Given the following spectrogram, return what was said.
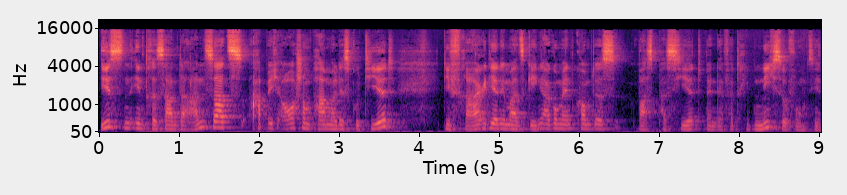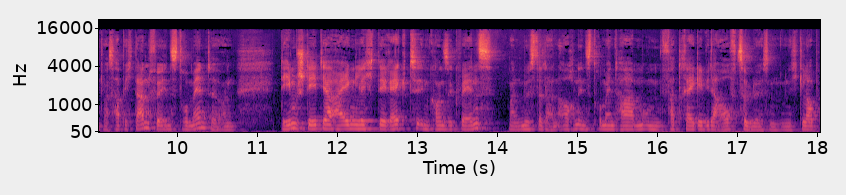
Ist ein interessanter Ansatz, habe ich auch schon ein paar Mal diskutiert. Die Frage, die dann immer als Gegenargument kommt, ist, was passiert, wenn der Vertrieb nicht so funktioniert? Was habe ich dann für Instrumente? Und dem steht ja eigentlich direkt in Konsequenz, man müsste dann auch ein Instrument haben, um Verträge wieder aufzulösen. Und ich glaube,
